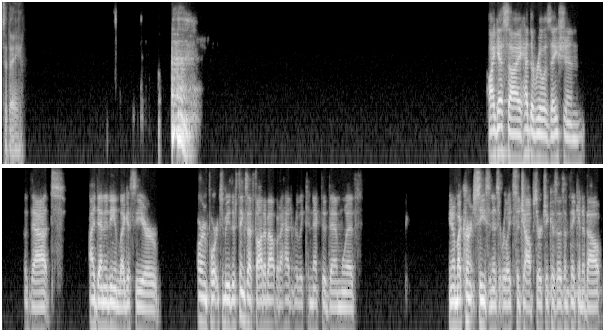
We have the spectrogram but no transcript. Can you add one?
today? I guess I had the realization that identity and legacy are are important to me. There's things I've thought about, but I hadn't really connected them with, you know, my current season as it relates to job searching. Because as I'm thinking about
